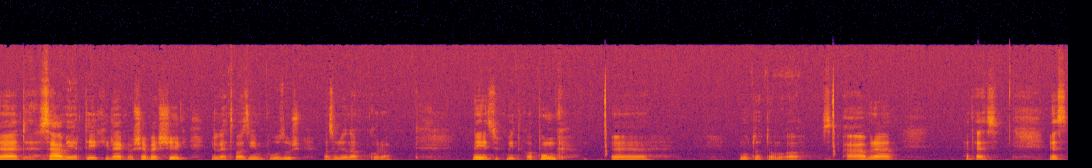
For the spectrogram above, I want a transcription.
tehát számértékileg a sebesség, illetve az impulzus az ugyanakkora. Nézzük, mit kapunk. Mutatom az ábrát. Hát ez. Ez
